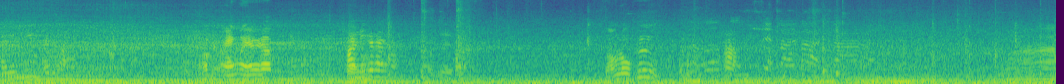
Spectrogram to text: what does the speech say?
อันนี้ยิ่งเป็นหวาน เอาแข็งหน่อยไหมครับอันนี้ก็ได้ค่ะโอเคสองโลครึ่งอะอ่า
